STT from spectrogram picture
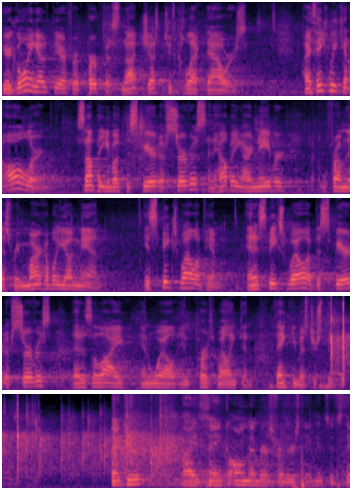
You're going out there for a purpose, not just to collect hours. I think we can all learn something about the spirit of service and helping our neighbour from this remarkable young man. It speaks well of him, and it speaks well of the spirit of service that is alive and well in Perth Wellington. Thank you, Mr. Speaker. Thank you. I thank all members for their statements. It's their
